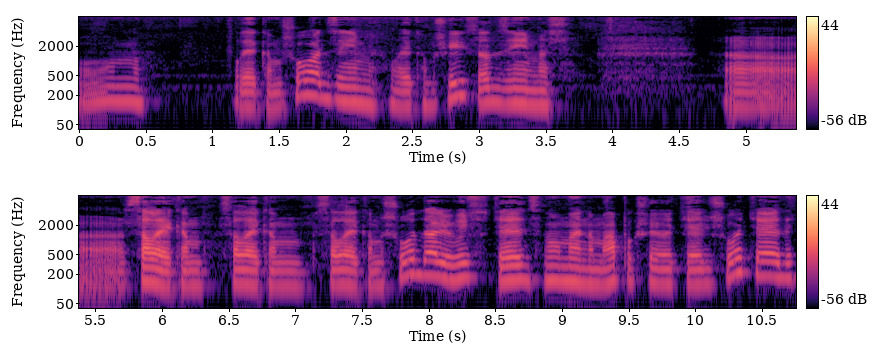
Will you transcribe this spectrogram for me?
Un liekam šo atzīmi, liekam šīs atzīmes saliekam, saliekam, saliekam šo daļu, visu ķēdes nomainam apakšējo ķēdi šo ķēdi,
